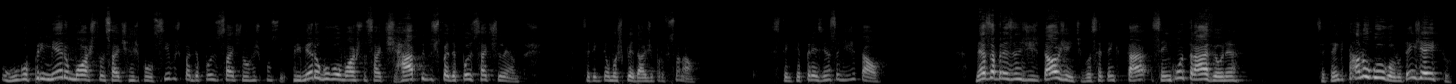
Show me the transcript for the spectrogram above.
O Google primeiro mostra os sites responsivos para depois os sites não responsivos. Primeiro o Google mostra os sites rápidos para depois os sites lentos. Você tem que ter uma hospedagem profissional. Você tem que ter presença digital. Nessa presença digital, gente, você tem que estar tá, ser encontrável, né? Você tem que estar tá no Google, não tem jeito.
